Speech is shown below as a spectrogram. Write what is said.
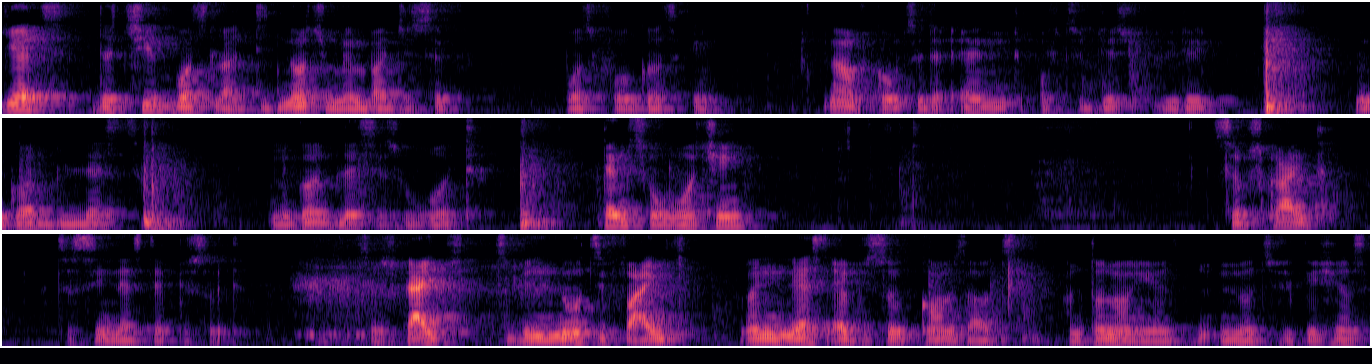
Yet the chief butler did not remember Joseph, but forgot him. Now I've come to the end of today's video. May God bless. May God bless His word. Thanks for watching. Subscribe to see next episode. Subscribe to be notified when the next episode comes out and turn on your notifications.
